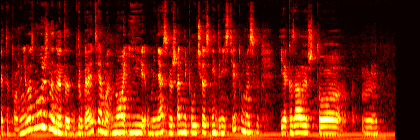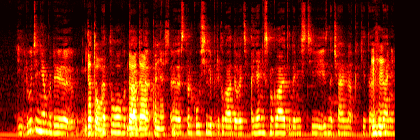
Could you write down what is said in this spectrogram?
это тоже невозможно, но это другая тема. Но и у меня совершенно не получилось ни донести эту мысль, и оказалось, что и люди не были Готовы. готовы Да, да, конечно. э, столько усилий прикладывать, а я не смогла это донести изначально, какие-то Мгм. ожидания.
